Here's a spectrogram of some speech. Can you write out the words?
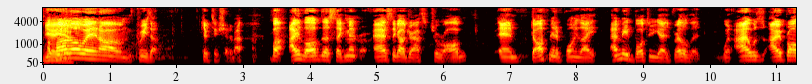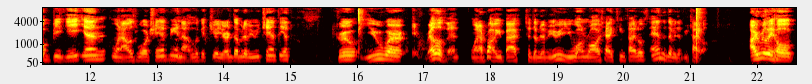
yeah, yeah. Apollo and um Frieza. Give two shit about. But I love the segment as they got drafted to Raw, and Dolph made a point like I made both of you guys relevant. When I was, I brought Big E in when I was world champion. I look at you, you're a WWE champion. Drew, you were irrelevant when I brought you back to WWE. You won Raw tag team titles and the WWE title. I really hope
